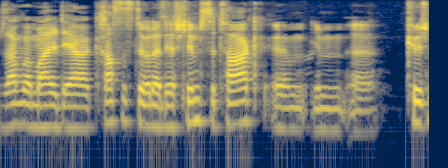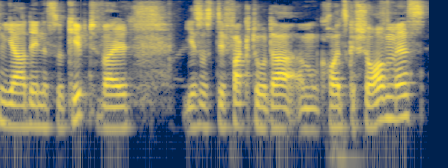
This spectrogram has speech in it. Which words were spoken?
sagen wir mal, der krasseste oder der schlimmste Tag ähm, im äh, Kirchenjahr, den es so gibt, weil Jesus de facto da am Kreuz gestorben ist.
